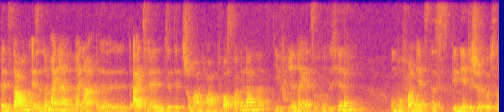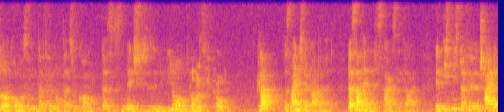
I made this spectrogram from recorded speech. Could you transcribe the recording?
wenn es darum, also ne, meine, meine äh, Eizellen sind jetzt schon mal ein paar im Froster gelandet, die frieren da jetzt so vor sich hin. Und wovon jetzt das genetische Y-Chromosom dafür noch dazu kommt, dass es ein menschliches Individuum wird. Kann man das nicht kaufen? Klar, das meine ich ja gerade damit. Das ist am Ende des Tages egal. Wenn ich mich dafür entscheide,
